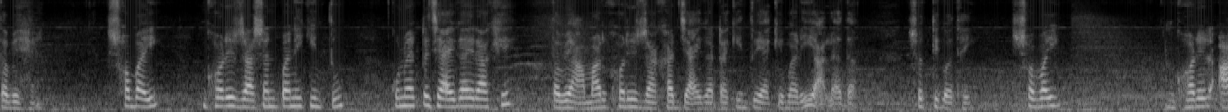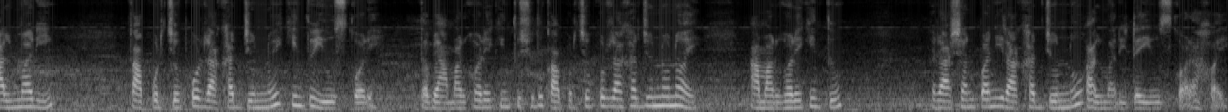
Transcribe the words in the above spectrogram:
তবে হ্যাঁ সবাই ঘরের রাসান পানি কিন্তু কোনো একটা জায়গায় রাখে, তবে আমার ঘরের রাখার জায়গাটা কিন্তু একেবারেই আলাদা। সত্যি কথাই, সবাই ঘরের আলমারি কাপড় চোপড় রাখার জন্যই কিন্তু ইউজ করে। তবে আমার ঘরে কিন্তু শুধু কাপড় চোপড় রাখার জন্য নয়, আমার ঘরে কিন্তু রাসান পানি রাখার জন্য আলমারিটা ইউজ করা হয়।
